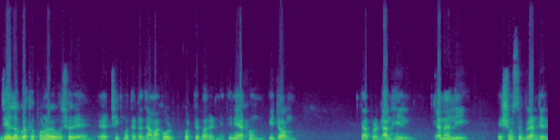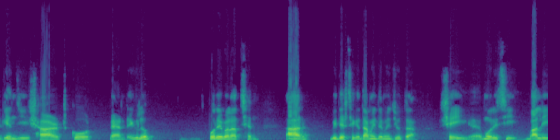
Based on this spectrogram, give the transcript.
যে লোক গত পনেরো বছরে ঠিকমতো একটা জামাকাপড় করতে পারেননি, তিনি এখন ইটন তারপর ডানহিল, ক্যানালি এই সমস্ত ব্র্যান্ডের গেঞ্জি, শার্ট, কোট, প্যান্ট এগুলো পরে বেড়াচ্ছেন। আর বিদেশ থেকে দামি দামি জুতা, সেই মরিচি, বালি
